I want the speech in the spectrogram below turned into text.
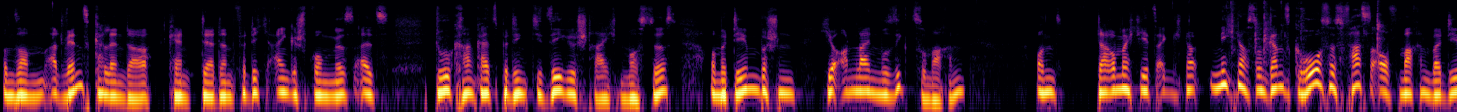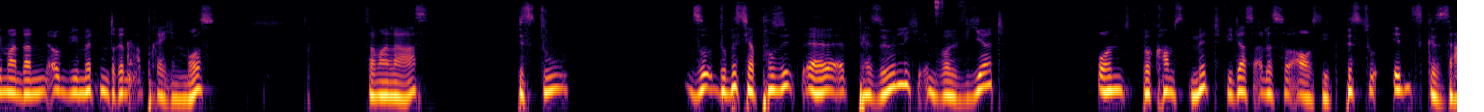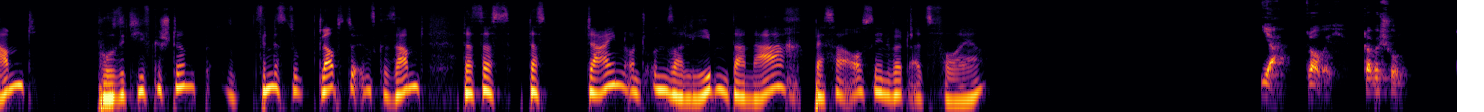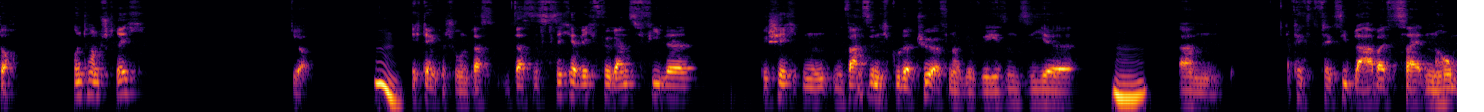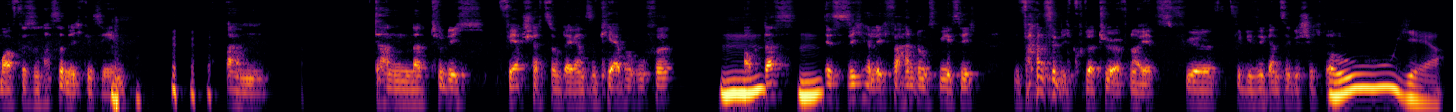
unserem Adventskalender kennt, der dann für dich eingesprungen ist, als du krankheitsbedingt die Segel streichen musstest, um mit dem ein bisschen hier online Musik zu machen. Und darum möchte ich jetzt eigentlich noch nicht noch so ein ganz großes Fass aufmachen, bei dem man dann irgendwie mittendrin abbrechen muss. Sag mal, Lars, bist du so, du bist ja äh, persönlich involviert und bekommst mit, wie das alles so aussieht. Bist du insgesamt positiv gestimmt? Also findest du, glaubst du insgesamt, dass das, dass dein und unser Leben danach besser aussehen wird als vorher? Ja, glaube ich. Glaube ich schon. Doch. unterm Strich, ja, Hm. ich denke schon. Das, das ist sicherlich für ganz viele Geschichten ein wahnsinnig guter Türöffner gewesen. Siehe Mhm. Ähm, flex- flexible Arbeitszeiten, Homeoffice und hast du nicht gesehen. ähm, dann natürlich Wertschätzung der ganzen Care-Berufe. Mhm. Auch das Mhm. ist sicherlich verhandlungsmäßig ein wahnsinnig guter Türöffner jetzt für, für diese ganze Geschichte. Oh yeah.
